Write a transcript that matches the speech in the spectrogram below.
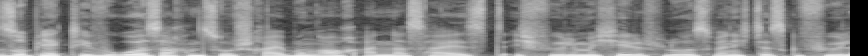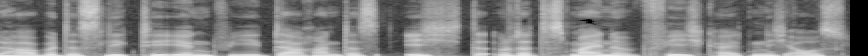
subjektive Ursachenzuschreibung auch an. Das heißt, ich fühle mich hilflos, wenn ich das Gefühl habe, das liegt hier irgendwie daran, dass ich oder dass meine Fähigkeiten nicht aus,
